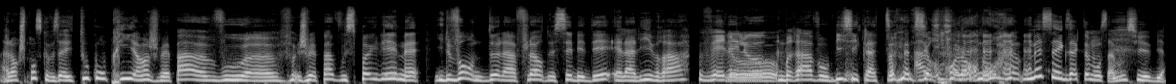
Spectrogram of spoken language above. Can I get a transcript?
Alors je pense que vous avez tout compris. Hein. Je vais pas vous, euh, je vais pas vous spoiler, mais ils vendent de la fleur de CBD et la livre à Vélo. Bravo, bicyclette, même si Ah on reprend leur nom. Mais c'est exactement ça, vous suivez bien.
